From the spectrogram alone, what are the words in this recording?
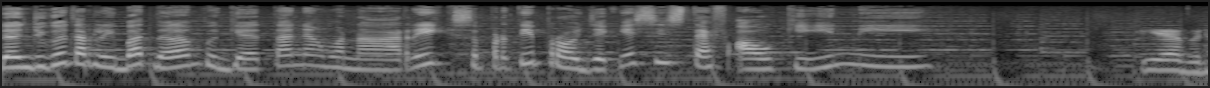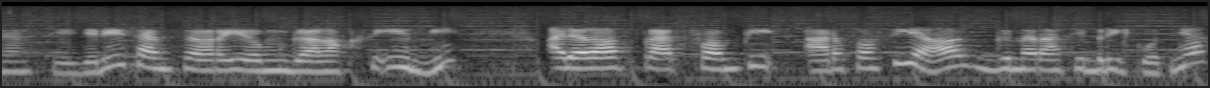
dan juga terlibat dalam kegiatan yang menarik seperti proyeknya si Steve Aoki ini. Iya benar sih. Jadi Sensorium Galaxy ini adalah platform PR sosial generasi berikutnya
